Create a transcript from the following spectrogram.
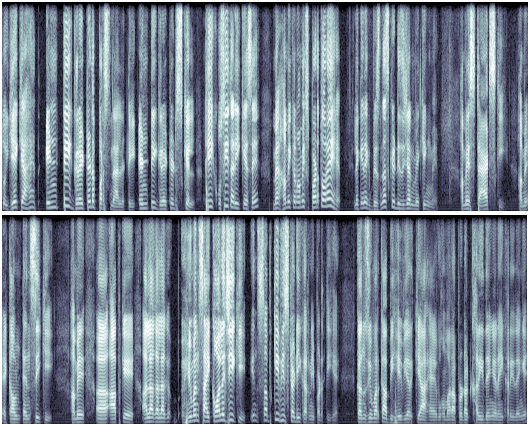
तो ये क्या है? इंटीग्रेटेड पर्सनैलिटी इंटीग्रेटेड स्किल ठीक उसी तरीके से मैं, हम इकोनॉमिक्स पढ़ तो रहे हैं, लेकिन एक बिज़नेस के डिसीज़न मेकिंग में, हमें स्टैट्स की, हमें अकाउंटेंसी की हमें आपके अलग अलग ह्यूमन साइकोलॉजी की, इन सब की भी स्टडी करनी पड़ती है। कंज्यूमर का बिहेवियर क्या है, वो हमारा प्रोडक्ट खरीदेंगे, नहीं खरीदेंगे?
